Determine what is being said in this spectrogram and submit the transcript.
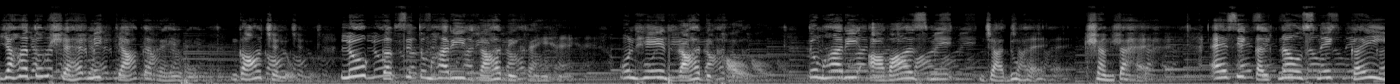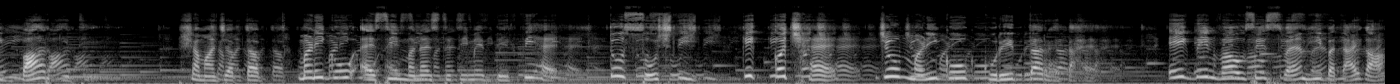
यहाँ तुम शहर में क्या कर रहे हो? गाँव चलो। लोग कब से तुम्हारी राह देख रहे हैं? उन्हें राह दिखाओ। तुम्हारी आवाज़ में जादू है क्षमता है। ऐसी कल्पना उसने कई बार की थी। क्षमा जब तब मणि को ऐसी मन स्थिति में देखती है तो सोचती कि कुछ है जो मणि को कुरेदता रहता है। एक दिन वह उसे स्वयं ही बताएगा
